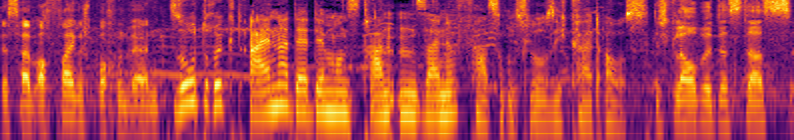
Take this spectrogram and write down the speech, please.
deshalb auch freigesprochen werden. So drückt einer der Demonstranten seine Fassungslosigkeit aus. Ich glaube, dass das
